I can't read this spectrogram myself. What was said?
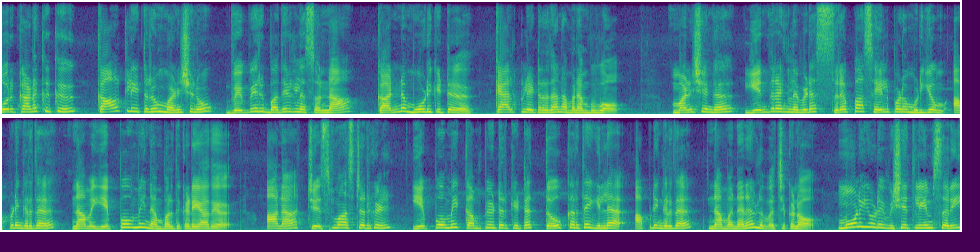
ஒரு கணக்குக்கு கால்குலேட்டரும் மனுஷனும் வெவ்வேறு பதில்களை சொன்னா கண்ணை மூடிக்கிட்டு கால்குலேட்டர் தான் நம்ம நம்புவோம். மனுஷங்க எந்திரங்களை விட சிறப்பா செயல்பட முடியும் அப்படிங்கறத நாம எப்பவுமே நம்புறது கிடையாது. ஆனா செஸ் மாஸ்டர்கள் எப்பவுமே கம்ப்யூட்டர் கிட்ட தோக்கறதே இல்ல அப்படிங்கறத நம்ம நினைவுல வச்சுக்கணும். மூளையோட விஷயத்திலயும் சரி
